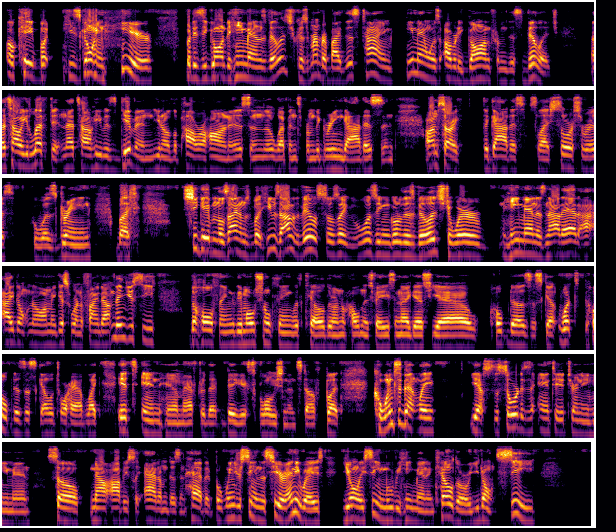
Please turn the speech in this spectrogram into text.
okay, but he's going here. But is he going to He-Man's village? Because remember, by this time, He-Man was already gone from this village. That's how he left it, and that's how he was given, you know, the power harness and the weapons from the Green Goddess, and or, I'm sorry, the Goddess slash Sorceress, who was green. But she gave him those items, but he was out of the village. So I was like, was he gonna go to this village to where He Man is not at? I, I, don't know. I mean, I guess we're gonna find out. And then you see the whole thing, the emotional thing with Keldor and holding his face, and I guess yeah, Hope does a skeleton. What Hope does a Skeletor have? Like it's in him after that big explosion and stuff. But coincidentally, yes, the sword is an anti-Eternian He-Man. So now obviously Adam doesn't have it. But when you're seeing this here, anyways, you only see movie He-Man and Keldor. You don't see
